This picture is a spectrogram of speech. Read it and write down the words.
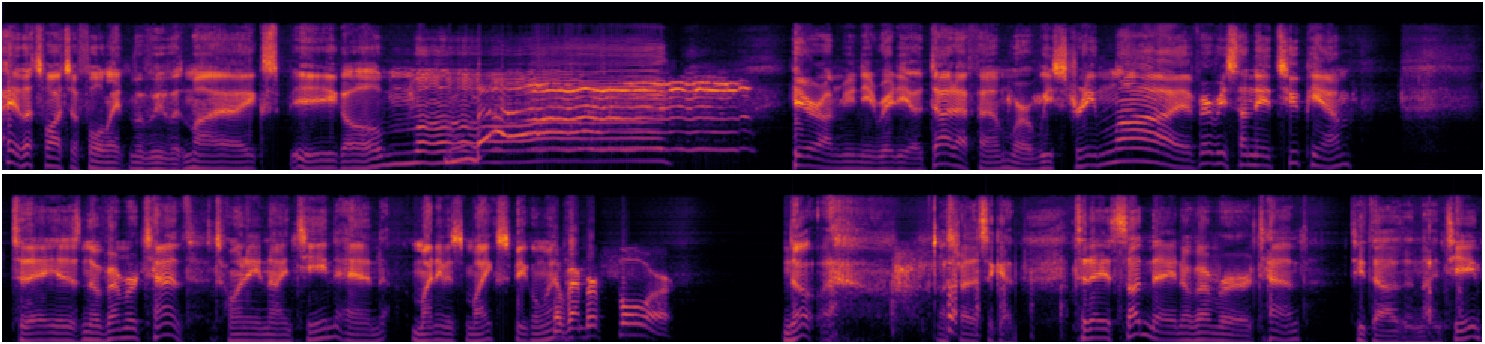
Hey, let's watch a full length movie with Mike Spiegelman. Here on MutinyRadio.fm, where we stream live every Sunday at 2 p.m. Today is November 10th, 2019, and my name is Mike Spiegelman. November 4. No, let's try this again. Today is Sunday, November 10th, 2019.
